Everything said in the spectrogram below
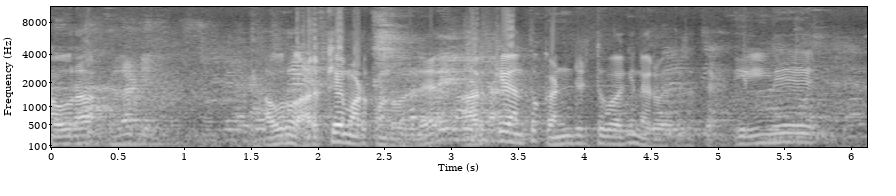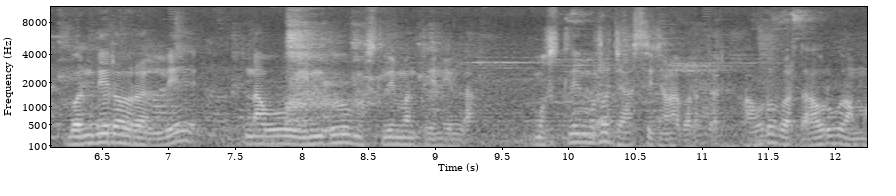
ಅವರ ಅವರು ಅರ್ಕೆ ಮಾಡ್ಕೊಂಡು ಹೋದರೆ ಅರ್ಕೆ ಅಂತೂ ಖಂಡಿತವಾಗಿ ನೆರವೇರಿಸುತ್ತೆ. ಇಲ್ಲಿ ಬಂದಿರೋರಲ್ಲಿ ನಾವು ಹಿಂದೂ, ಮುಸ್ಲಿಂ ಅಂತ ಏನಿಲ್ಲ. ಮುಸ್ಲಿಮರು ಜಾಸ್ತಿ ಜನ ಬರ್ತಾರೆ. ಅವರು ಬರ್ತಾರೆ, ಅವ್ರಿಗೂ ಅಮ್ಮ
